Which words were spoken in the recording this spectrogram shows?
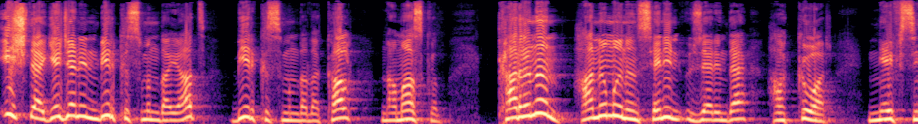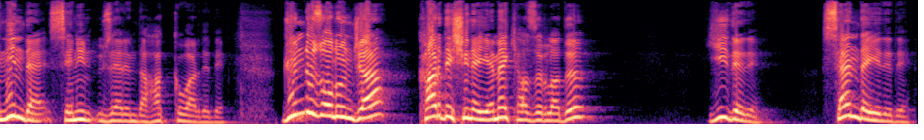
İşte gecenin bir kısmında yat bir kısmında da kalk namaz kıl. Karının hanımının senin üzerinde hakkı var. Nefsinin de senin üzerinde hakkı var dedi. Gündüz olunca kardeşine yemek hazırladı. Yi dedi. Sen de ye dedi.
